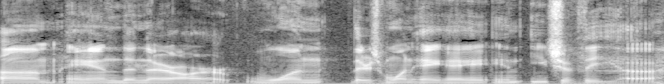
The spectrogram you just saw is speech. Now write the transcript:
Um, and then there are one, there's one AA in each of the, uh,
